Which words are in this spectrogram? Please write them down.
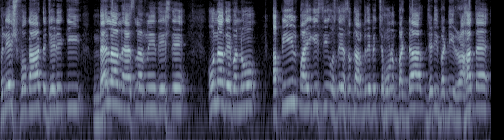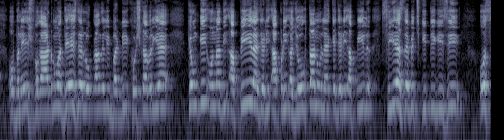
ਵਿਨੇਸ਼ ਫੋਗਾਟ, ਜਿਹੜੇ ਕਿ ਮਹਿਲਾ ਲੈਸਲਰ ਨੇ ਦੇਸ਼ ਦੇ, ਉਹਨਾਂ ਦੇ ਵੱਲੋਂ ਅਪੀਲ ਪਾਈ ਗਈ ਸੀ ਉਸ ਦੇ ਸੰਦਰਭ ਦੇ ਵਿੱਚ ਹੁਣ ਵੱਡਾ ਜਿਹੜੀ ਵੱਡੀ ਰਾਹਤ ਹੈ, ਉਹ ਬਨੇਸ਼ ਫਗਾਟ ਨੂੰ ਹੈ। ਦੇਸ਼ ਦੇ ਲੋਕਾਂ ਦੇ ਲਈ ਵੱਡੀ ਖੁਸ਼ਖਬਰੀ ਹੈ, ਕਿਉਂਕਿ ਉਹਨਾਂ ਦੀ ਅਪੀਲ ਹੈ ਜਿਹੜੀ ਆਪਣੀ ਅਯੋਗਤਾ ਨੂੰ ਲੈ ਕੇ ਜਿਹੜੀ ਅਪੀਲ ਸੀਐਸ ਦੇ ਵਿੱਚ ਕੀਤੀ ਗਈ ਸੀ, ਉਸ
